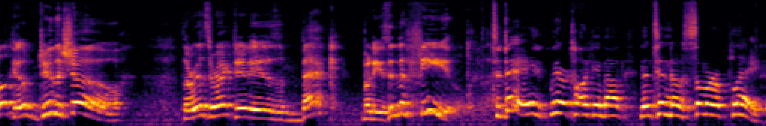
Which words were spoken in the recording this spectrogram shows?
Welcome to the show. The Resurrected is back, but he's in the field. Today, we are talking about Nintendo's Summer of Play,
